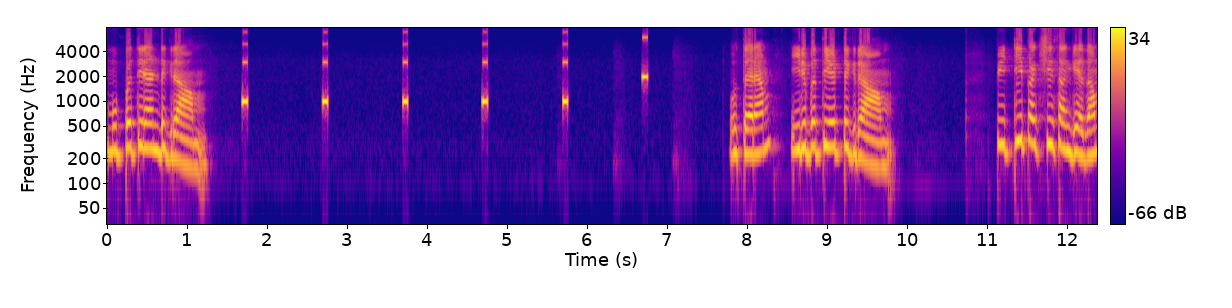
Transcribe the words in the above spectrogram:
മുപ്പത്തിരണ്ട് ഗ്രാം. ഉത്തരം ഇരുപത്തിയെട്ട് ഗ്രാം. പിറ്റി പക്ഷി സങ്കേതം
